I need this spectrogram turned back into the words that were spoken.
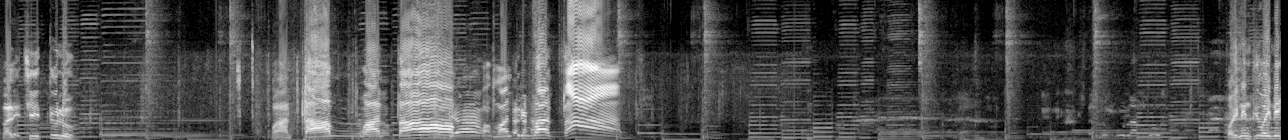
Balik situ loh. Mantap mantap. Pak Mantri mantap. Oh ini nanti ini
